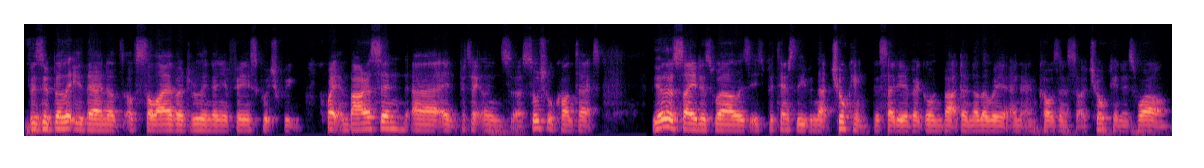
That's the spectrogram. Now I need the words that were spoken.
visibility then of, of saliva drooling down your face, which we quite embarrassing, uh, in, particularly in a social context. The other side as well is, is potentially even that choking, this idea of it going back another way and, and causing a sort of choking as well.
